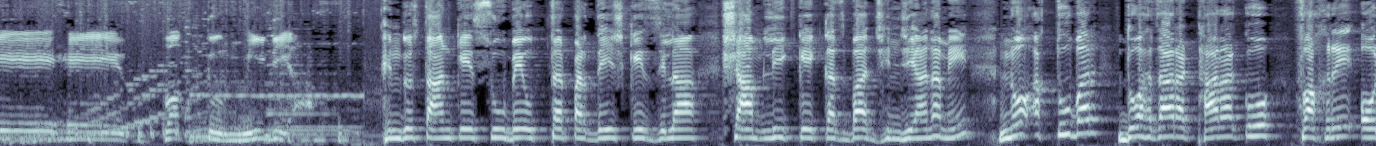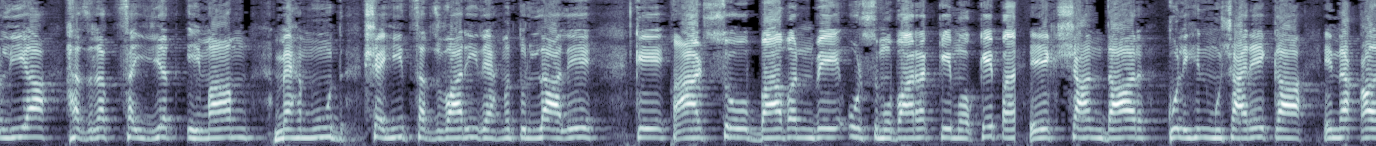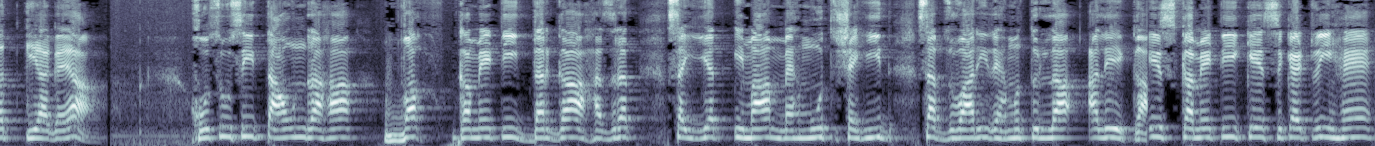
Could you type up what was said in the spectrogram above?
یہ ہے وقت میڈیا۔ ہندوستان کے صوبے اتر پردیش کے ضلع شاملی کے قصبہ جھنجیانہ میں نو اکتوبر دو ہزار اٹھارہ کو فخر اولیاء حضرت سید امام محمود شہید سبزواری رحمت اللہ علیہ کے آٹھ سو باونوے عرس مبارک کے موقع پر ایک شاندار کل ہند مشاعرے کا انعقاد کیا گیا۔ خصوصی تعاون رہا۔ وقف کمیٹی درگاہ حضرت سید امام محمود شہید سبزواری رحمت اللہ علیہ کا۔ اس کمیٹی کے سیکرٹری ہیں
